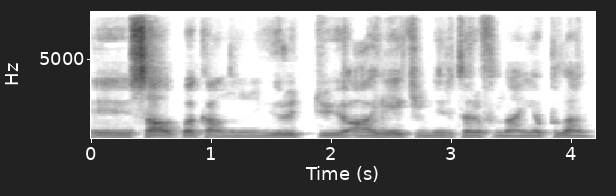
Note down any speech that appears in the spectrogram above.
Ee, Sağlık Bakanlığı'nın yürüttüğü aile hekimleri tarafından yapılan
